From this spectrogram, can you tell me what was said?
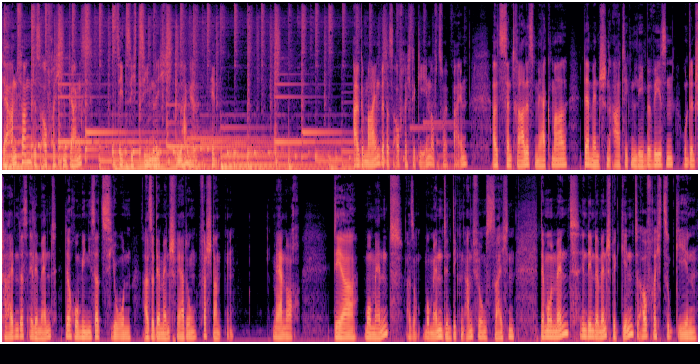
Der Anfang des aufrechten Gangs zieht sich ziemlich lange hin. Allgemein wird das aufrechte Gehen auf zwei Beinen als zentrales Merkmal der menschenartigen Lebewesen und entscheidendes Element der Hominisation, also der Menschwerdung, verstanden. Mehr noch, der Moment, also Moment in dicken Anführungszeichen, der Moment, in dem der Mensch beginnt, aufrecht zu gehen,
